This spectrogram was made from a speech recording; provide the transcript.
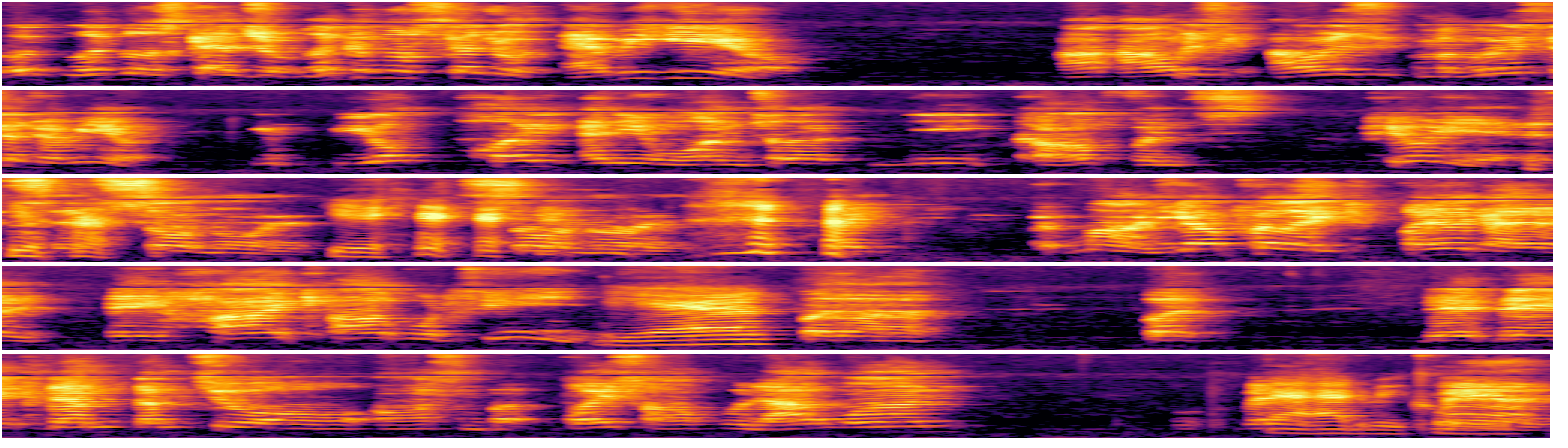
look look at the schedule. Look at the schedule every year. I, I always I always I'm like, at the schedule every year. You you don't play anyone until the conference period. It's it's so annoying. Yeah. So annoying. Like, on, you gotta play like play like a, a high caliber team. yeah. But uh, but they, they them them two are awesome. But Hawk with that one, That had to be cool. man,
